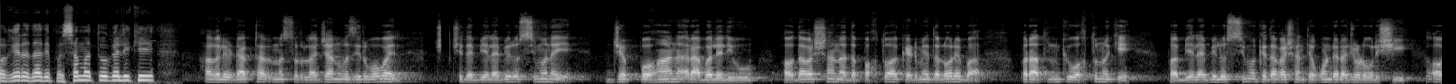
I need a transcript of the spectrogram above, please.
وغیره دا دې په سمه توګه لیکي ښاغلي ډاکټر نصرالله جان وزیر وویل چې د بېلابېلو سیمو نه یې ژبپوهان رابللي وو او دغه شان د پښتو اکاډمۍ د لورې به په راتلونکو وختونو کې په بېلابېلو سیمو کې دغه شانتې غونډې راجوړول شي او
